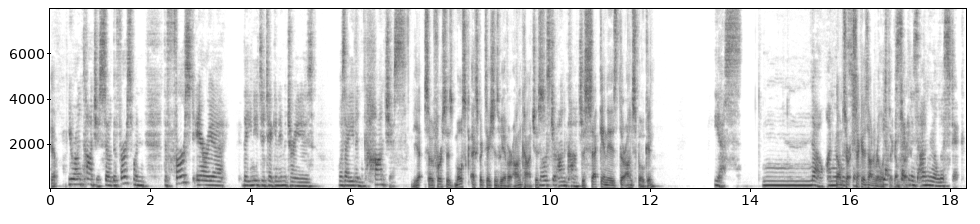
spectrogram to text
Yep. You were unconscious. So the first one, the first area that you need to take an inventory is. Was I even conscious? Yeah. So first is most expectations we have are unconscious. Most are unconscious. the second is they're unspoken. Yes. Mm, No, unrealistic. No, I'm sorry. Second is unrealistic. Yep, I'm second sorry. is unrealistic.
